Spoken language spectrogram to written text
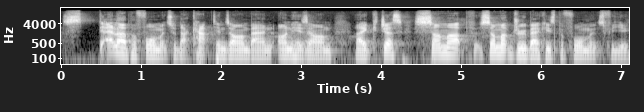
stellar performance with that captain's armband on his arm. Like, just sum up, sum up Drew Beckie's performance for you.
